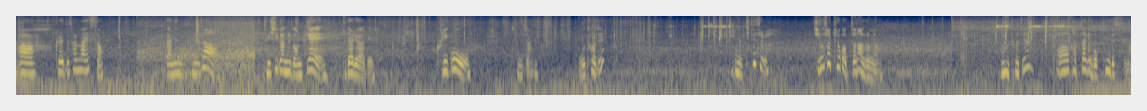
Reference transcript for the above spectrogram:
아, 그래도 설마 했어. 나는 그래서 2시간을 넘게 기다려야 돼. 그리고, 진장. 어떡하지? 잠깐만 티켓을 지금 살 필요가 없잖아 그러면 아 어떡하지? 아 갑자기 먹통 됐어 나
